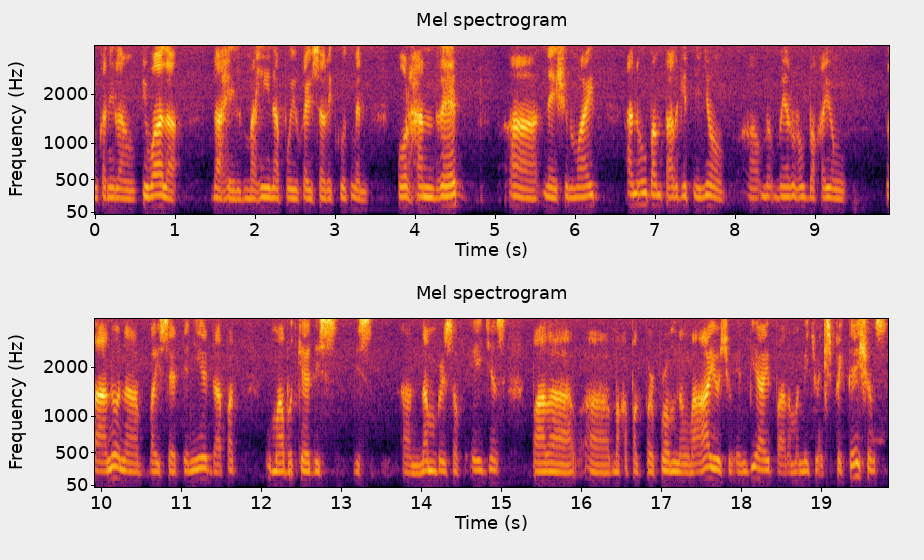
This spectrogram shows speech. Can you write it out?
yung kanilang tiwala dahil mahina po yung kayo sa recruitment. 400 uh, nationwide. Ano ho bang target ninyo? Uh, mayroon ho ba kayong plano na by certain year dapat umabot kayo this this uh, numbers of agents para uh, makapag-perform ng maayos yung NBI para ma-meet yung expectations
